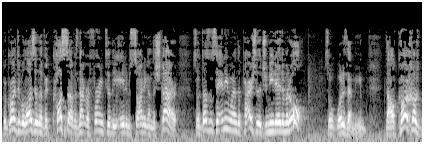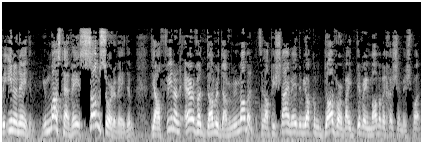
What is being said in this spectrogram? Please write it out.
But according to Belazar, the Vikosav is not referring to the Adam signing on the star, so it doesn't say anywhere in the parsha that you need Adam at all. So what does that mean? Dal korchav be'inon edim. You must have a some sort of edim. The alfinan erva davar davar mimaman. It says al pishnayim edim yakum davar by divrei mama bechashem mishpat.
